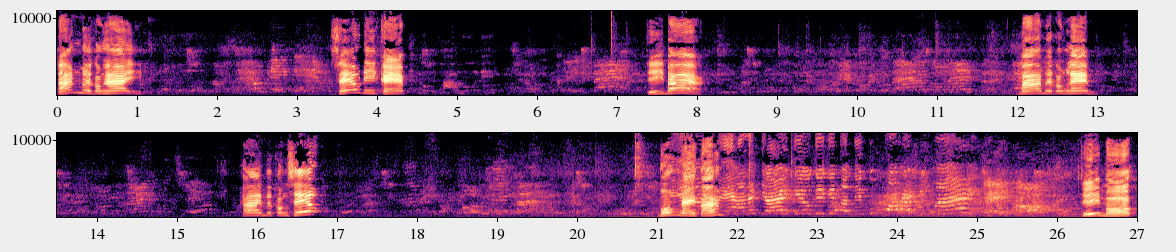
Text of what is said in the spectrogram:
Tám mươi con hai. Xéo đi kẹp. Chị ba. Ba mươi con lem. Hai mươi con xéo. Bốn này tám. Chị một.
